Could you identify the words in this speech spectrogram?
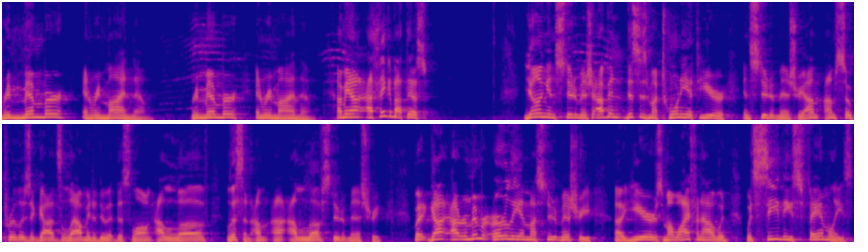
Remember and remind them. Remember and remind them. I mean, I, I think about this young in student ministry. I've been, this is my 20th year in student ministry. I'm, I'm so privileged that God's allowed me to do it this long. I love, listen, I'm, I, I love student ministry. But God, I remember early in my student ministry uh, years, my wife and I would, would see these families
